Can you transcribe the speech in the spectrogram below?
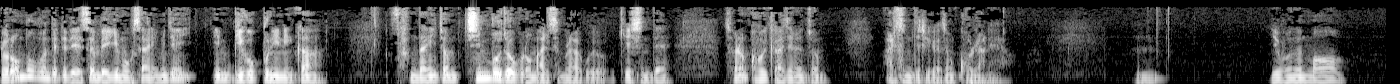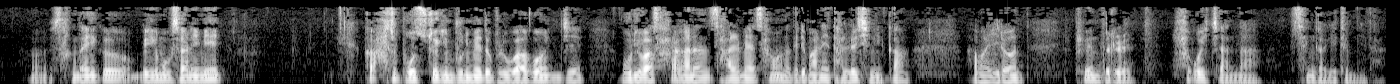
이런 부분들에 대해서 매기 목사님은 이제 미국 분이니까 상당히 좀 진보적으로 말씀을 하고 계신데 저는 거기까지는 좀 말씀드리기가 좀 곤란해요. 음, 이분은 뭐 어, 상당히 그 매기 목사님이 그 아주 보수적인 분임에도 불구하고 이제 우리와 살아가는 삶의 상황들이 많이 다르시니까 아마 이런 표현들을 하고 있지 않나 생각이 듭니다.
